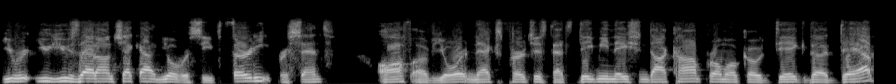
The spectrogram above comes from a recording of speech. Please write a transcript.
You, you use that on checkout and you'll receive 30% off of your next purchase. That's digmenation.com, promo code DIG the DAB.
